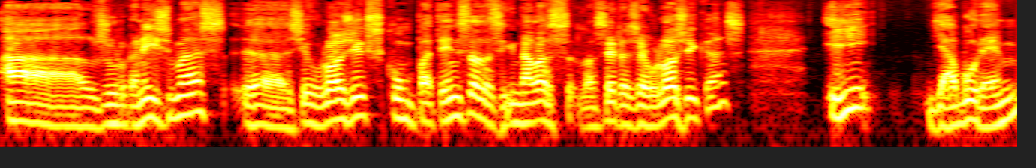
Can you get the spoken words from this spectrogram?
als organismes eh, geològics competents de designar les, les eres geològiques i ja veurem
